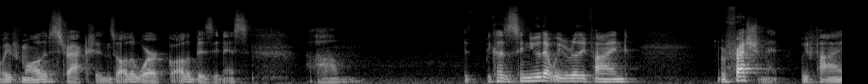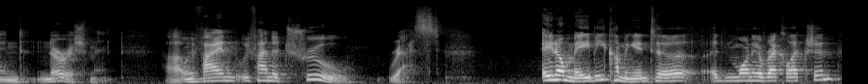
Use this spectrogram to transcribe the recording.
away from all the distractions, all the work, all the busyness, um, because it's in you that we really find refreshment we find nourishment. Uh, we find we find a true rest. You know, maybe coming into a morning of recollection,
